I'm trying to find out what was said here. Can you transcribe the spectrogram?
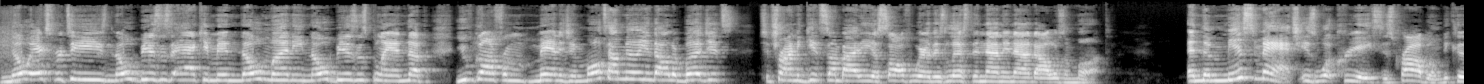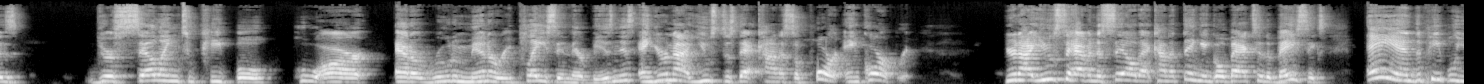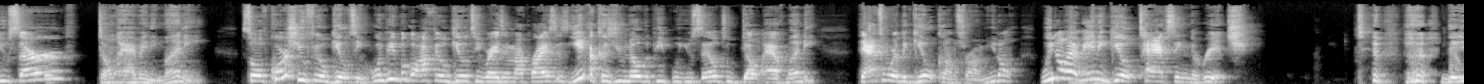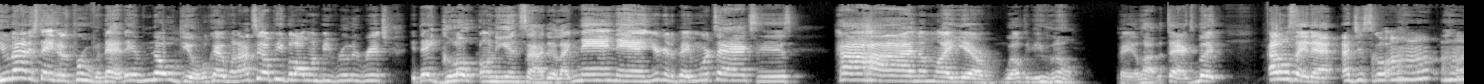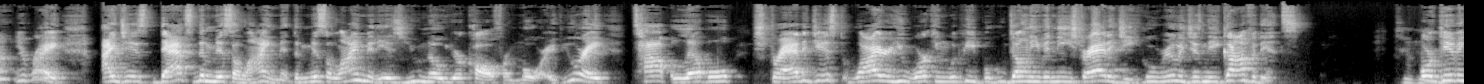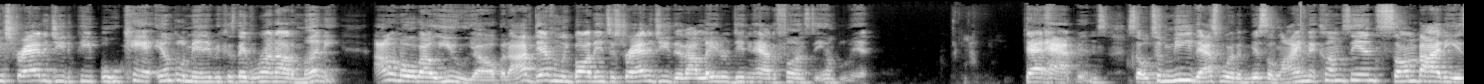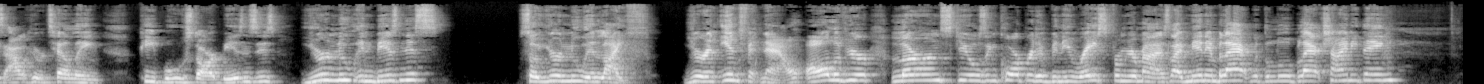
No expertise, no business acumen, no money, no business plan, nothing. You've gone from managing multi-million dollar budgets to trying to get somebody a software that's less than $99 a month. And the mismatch is what creates this problem because you're selling to people who are at a rudimentary place in their business and you're not used to that kind of support in corporate. You're not used to having to sell that kind of thing and go back to the basics. And the people you serve don't have any money. So of course you feel guilty. When people go, I feel guilty raising my prices. Yeah, because you know the people you sell to don't have money. That's where the guilt comes from. You don't, we don't have any guilt taxing the rich. the United States has proven that they have no guilt. Okay, when I tell people I want to be really rich, they gloat on the inside. They're like, "Nah, nah, you're gonna pay more taxes." Ha ha! And I'm like, "Yeah, wealthy people don't pay a lot of tax," but I don't say that. I just go, "Uh huh, uh huh." You're right. I just that's the misalignment. The misalignment is you know your call for more. If you are a top level strategist, why are you working with people who don't even need strategy, who really just need confidence? mm-hmm. or giving strategy to people who can't implement it because they've run out of money. I don't know about you, y'all, but I've definitely bought into strategy that I later didn't have the funds to implement. That happens. So to me, that's where the misalignment comes in. Somebody is out here telling people who start businesses, you're new in business. So you're new in life. You're an infant now. All of your learned skills in corporate have been erased from your mind. It's like men in black with the little black shiny thing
